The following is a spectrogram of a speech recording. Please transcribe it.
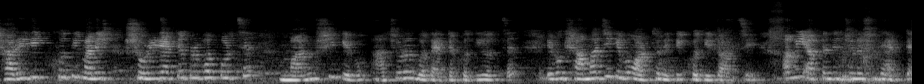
শারীরিক ক্ষতি মানে শরীরে একটা প্রভাব পড়ছে, মানসিক এবং আচরণগত একটা ক্ষতি হচ্ছে, এবং সামাজিক এবং অর্থনৈতিক ক্ষতি তো আছে আমি আপনাদের জন্য শুধু একটা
